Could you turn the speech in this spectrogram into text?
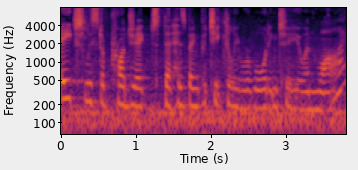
each list a project that has been particularly rewarding to you and why?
